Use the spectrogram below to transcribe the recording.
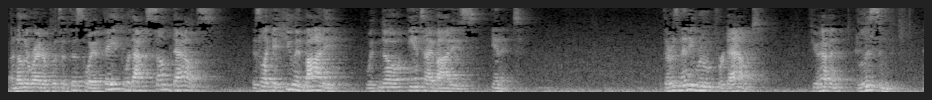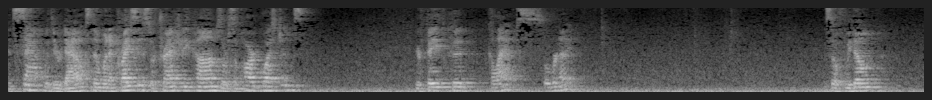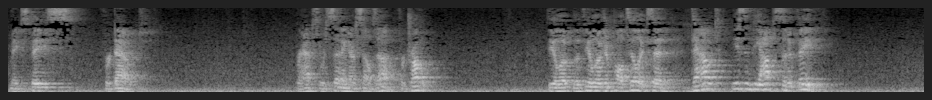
Another writer puts it this way a faith without some doubts is like a human body with no antibodies in it. There isn't any room for doubt. If you haven't listened and sat with your doubts, then when a crisis or tragedy comes or some hard questions, your faith could collapse overnight. So if we don't make space for doubt, perhaps we're setting ourselves up for trouble. The theologian Paul Tillich said, Doubt isn't the opposite of faith,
